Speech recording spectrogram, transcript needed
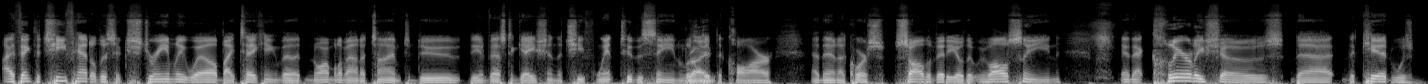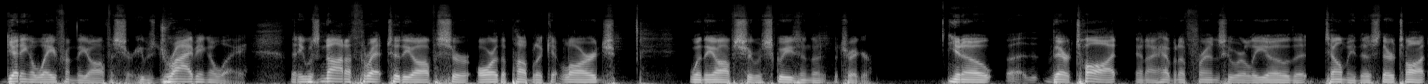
I think the chief handled this extremely well by taking the normal amount of time to do the investigation. The chief went to the scene, looked Right. at the car, and then, of course, saw the video that we've all seen, and that clearly shows that the kid was getting away from the officer. He was driving away, that he was not a threat to the officer or the public at large when the officer was squeezing the, the trigger you know, uh, they're taught, and I have enough friends who are Leo that tell me this. They're taught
